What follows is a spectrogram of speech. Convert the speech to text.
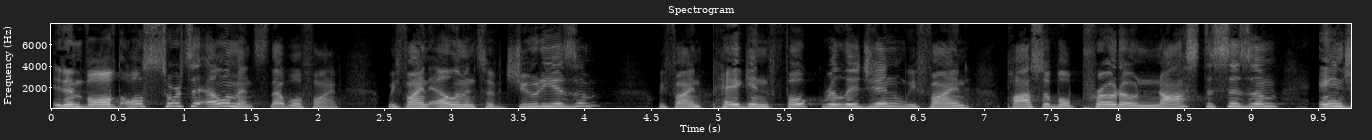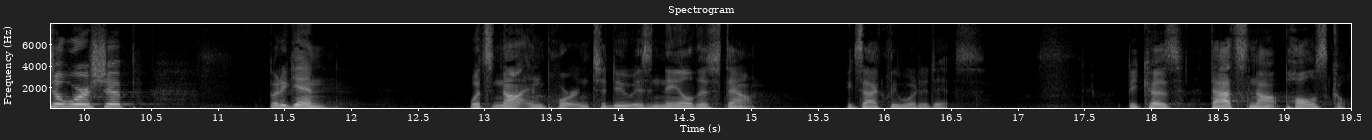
it involved all sorts of elements that we'll find. We find elements of Judaism, we find pagan folk religion, we find possible proto Gnosticism, angel worship. But again, what's not important to do is nail this down exactly what it is. Because that's not Paul's goal.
